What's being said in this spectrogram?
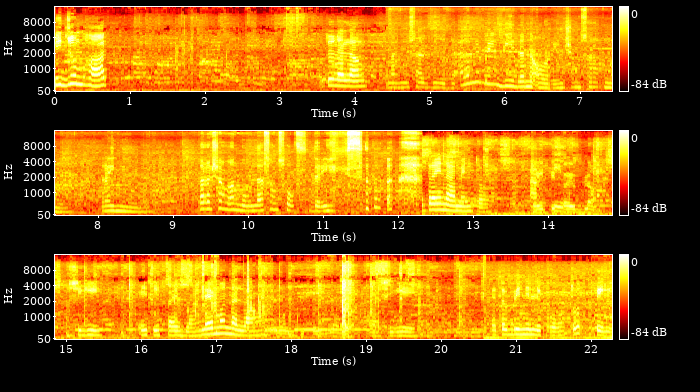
Medium hot. Ito na lang. Mani sa vida. Alam niyo ba yung vida na orange? Ang sarap nun. Try niyo yun. Para siyang ano, lasang soft drinks. Try namin to. Active. 85 lang. O, sige, 85 lang. Lemon na lang. Oo, 85 lang. O, sige. Ito binili ko, toothpaste,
